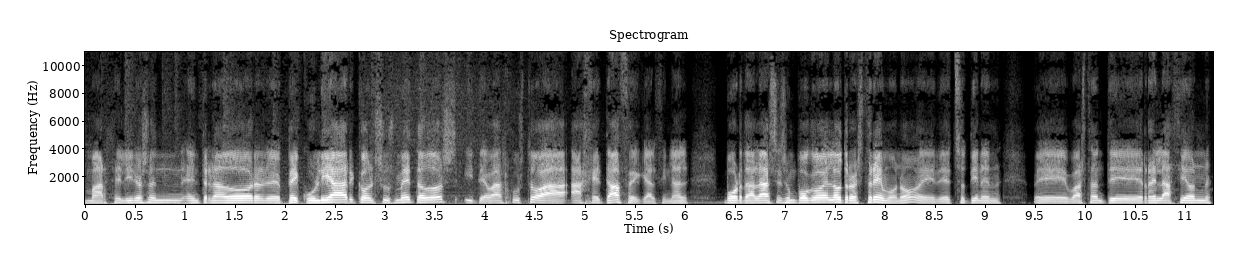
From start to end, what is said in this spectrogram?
Marcelino es un entrenador eh, peculiar con sus métodos y te vas justo a, Getafe, que al final Bordalás es un poco el otro extremo, ¿no? Eh, de hecho tienen eh, bastante relación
